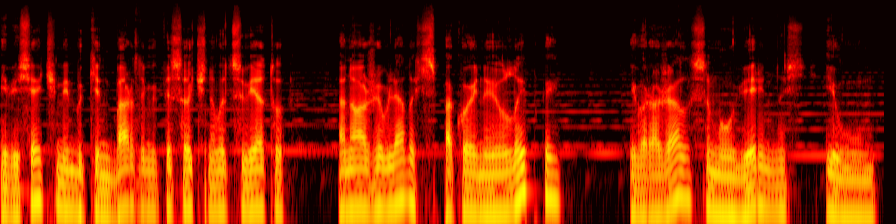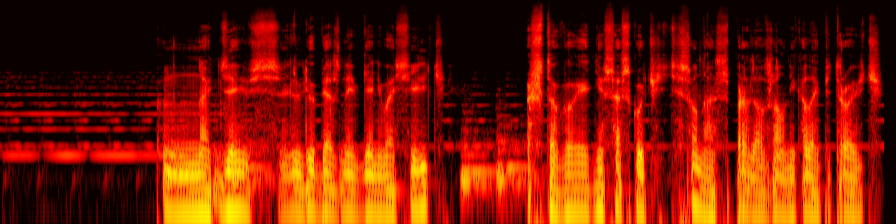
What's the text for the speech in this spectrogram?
и висячими бакенбардами песочного цвету, оно оживлялось спокойной улыбкой — и выражала самоуверенность и ум. «Надеюсь, любезный Евгений Васильевич, что вы не соскучитесь у нас», — продолжал Николай Петрович.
